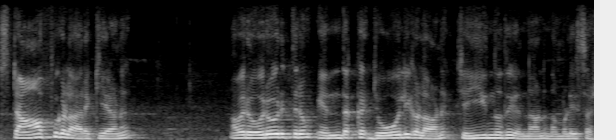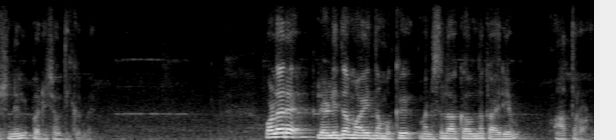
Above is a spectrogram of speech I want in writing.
സ്റ്റാഫുകൾ ആരൊക്കെയാണ്? അവരോരോരുത്തരും എന്തൊക്കെ ജോലികളാണ് ചെയ്യുന്നത് എന്നാണ് നമ്മൾ ഈ സെഷനിൽ പരിശോധിക്കുന്നത്. വളരെ ലളിതമായി നമുക്ക് മനസ്സിലാക്കാവുന്ന കാര്യം മാത്രമാണ്.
